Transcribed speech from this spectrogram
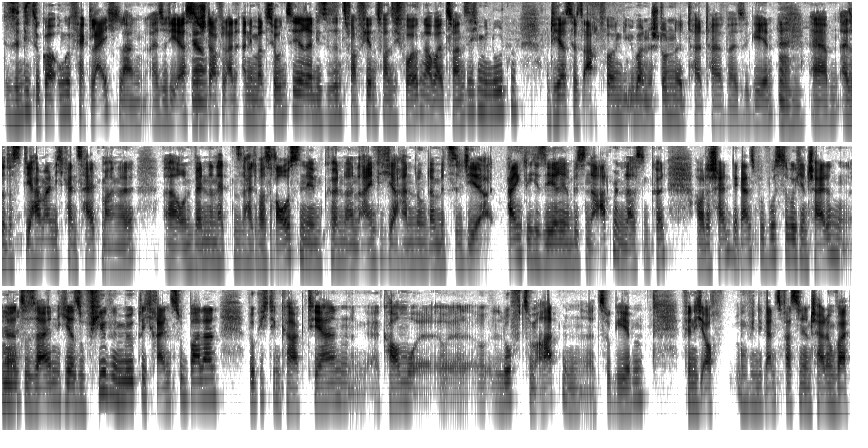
da sind die sogar ungefähr gleich lang. Also die erste Ja. Staffel An Animationsserie, diese sind zwar 24 Folgen, aber 20 Minuten. Und hier hast du jetzt acht Folgen, die über eine Stunde te teilweise gehen. Mhm. Ähm, also das, die haben eigentlich keinen Zeitmangel. Äh, und wenn, dann hätten sie halt was rausnehmen können an eigentlicher Handlung, damit sie die eigentliche Serie ein bisschen atmen lassen können. Aber das scheint eine ganz bewusste wirklich Entscheidung äh, Mhm. zu sein, hier so viel wie möglich reinzuballern, wirklich den Charakteren kaum äh, Luft zum Atmen äh, zu geben. Finde ich auch irgendwie eine ganz faszinierende Entscheidung, weil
